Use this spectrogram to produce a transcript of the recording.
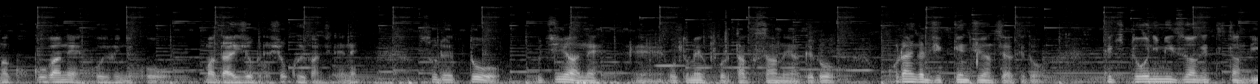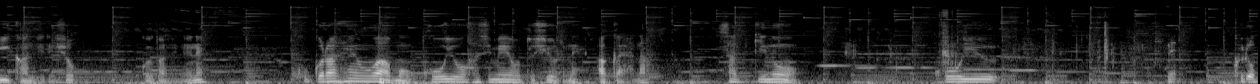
まあここがねこういう風にこうまあ大丈夫でしょ？こういう感じでね。それとうちにはね、えー、乙女心たくさんあるんやけどこれが実験中やつやけど適当に水をあげてたんでいい感じでしょ？こういう感じでね。ここら辺はもう紅葉を始めようとしよるね。赤やな。さっきのこういうね黒っ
